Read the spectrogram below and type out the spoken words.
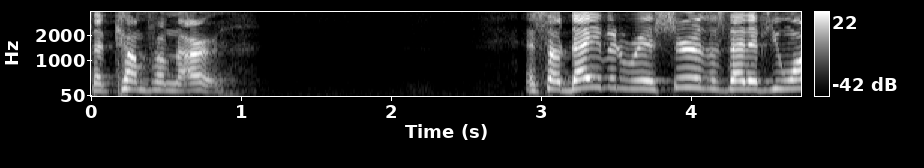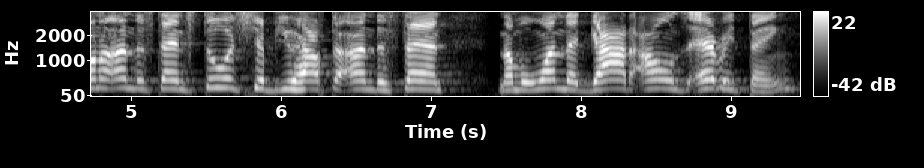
that come from the earth. And so David reassures us that if you want to understand stewardship, you have to understand number one, that God owns everything,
